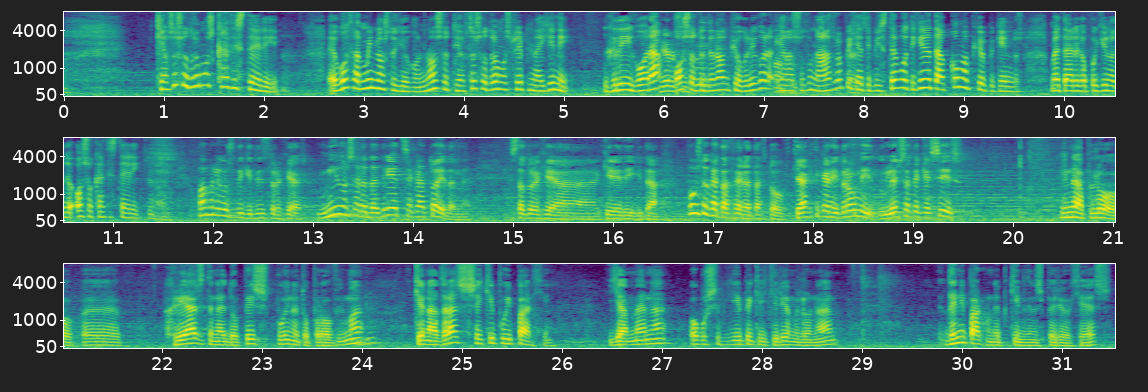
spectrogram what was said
Και αυτός ο δρόμος καθυστερεί. Εγώ θα μείνω στο γεγονός ότι αυτός ο δρόμος πρέπει να γίνει γρήγορα, Για να όσο το σωθούν. δυνατόν πιο γρήγορα, για να σωθούν άνθρωποι, γιατί πιστεύω ότι γίνεται ακόμα πιο επικίνδυνος με τα έργα που γίνονται όσο καθυστερεί. Πάμε λίγο στο διοικητή της τροχέας. Μείον 43% είδαμε στα τροχαία, κύριε διοικητά. Πώς το καταφέρατε αυτό, Φτιάχτηκαν οι δρόμοι, δουλέψατε κι εσείς; Είναι απλό. Ε, χρειάζεται να εντοπίσεις πού είναι το πρόβλημα και να δράσεις εκεί που υπάρχει. Για μένα, όπως είπε και η κυρία Μιλονά, δεν υπάρχουν επικίνδυνες περιοχές.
